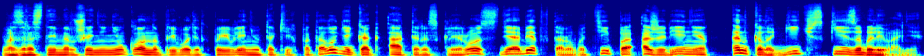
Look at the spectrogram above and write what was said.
Возрастные нарушения неуклонно приводят к появлению таких патологий, как атеросклероз, диабет второго типа, ожирение, онкологические заболевания.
